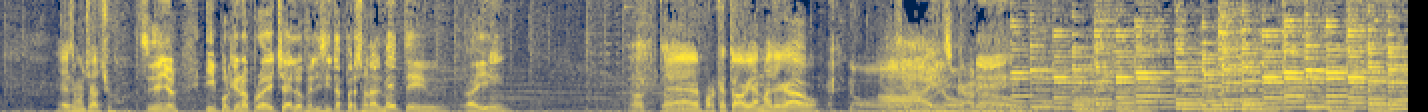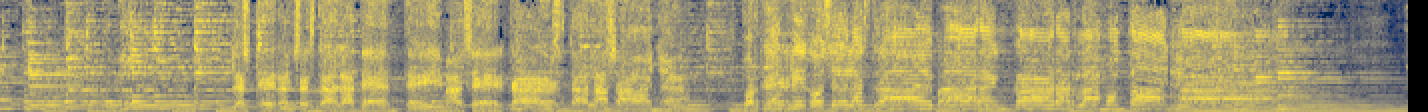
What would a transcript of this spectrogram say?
ese muchacho. Sí, señor. ¿Y por qué no aprovecha y lo felicita personalmente? Ahí. Eh, porque todavía no ha llegado. Ay, hombre. La esperanza está latente y más cerca está la hazaña, porque Rigo se las trae para encarar la montaña.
